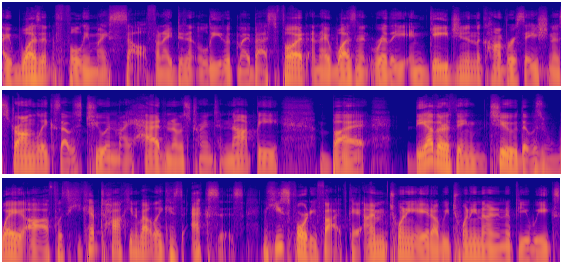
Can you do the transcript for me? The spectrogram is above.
I wasn't fully myself and I didn't lead with my best foot and I wasn't really engaging in the conversation as strongly because I was too in my head and I was trying to not be. But the other thing too that was way off was he kept talking about like his exes and he's 45 okay? I'm 28 i'll be 29 in a few weeks.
